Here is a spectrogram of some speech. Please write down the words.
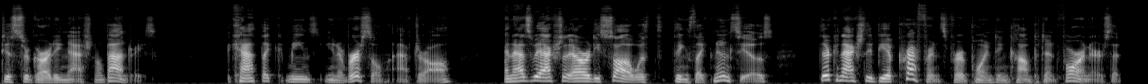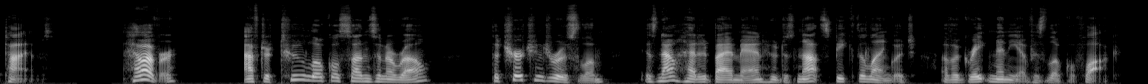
disregarding national boundaries. Catholic means universal, after all, and as we actually already saw with things like nuncios, there can actually be a preference for appointing competent foreigners at times. However, after two local sons in a row, the church in Jerusalem is now headed by a man who does not speak the language of a great many of his local flock.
